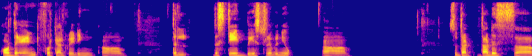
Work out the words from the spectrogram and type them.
or the end for calculating um, the the state based revenue. Um, so that that is uh,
